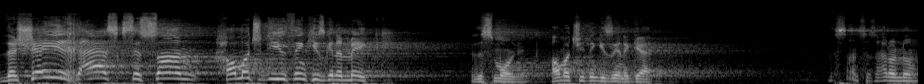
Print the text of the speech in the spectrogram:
The sheikh asks his son, how much do you think he's going to make this morning? How much do you think he's going to get? The son says, I don't know.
